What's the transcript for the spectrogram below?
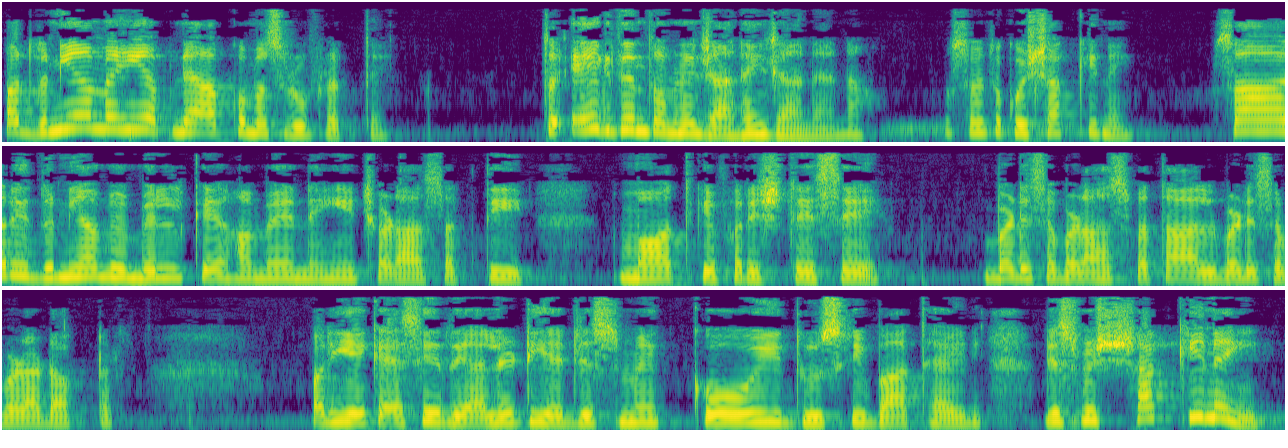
اور دنیا میں ہی اپنے آپ کو مصروف رکھتے تو ایک دن تو ہم نے جانا ہی جانا ہے نا؟ اس میں تو کوئی شک ہی نہیں۔ ساری دنیا میں مل کے ہمیں نہیں چھڑا سکتی موت کے فرشتے سے۔ بڑے سے بڑا ہسپتال، بڑے سے بڑا ڈاکٹر۔ اور یہ ایک ایسی ریالٹی ہے جس میں کوئی دوسری بات ہے ہی نہیں، جس میں شک ہی نہیں۔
